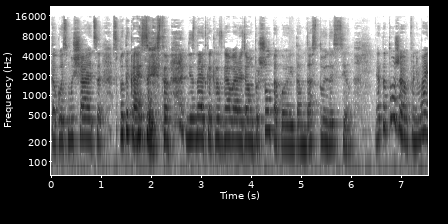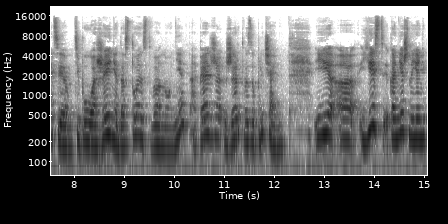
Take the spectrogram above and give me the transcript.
такой смущается, спотыкается не знает, как разговаривать, а он пришел такой и там достойный сил. Это тоже, понимаете, типа уважения, достоинства, но нет, опять же, жертвы за плечами. И э, есть, конечно, я не,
